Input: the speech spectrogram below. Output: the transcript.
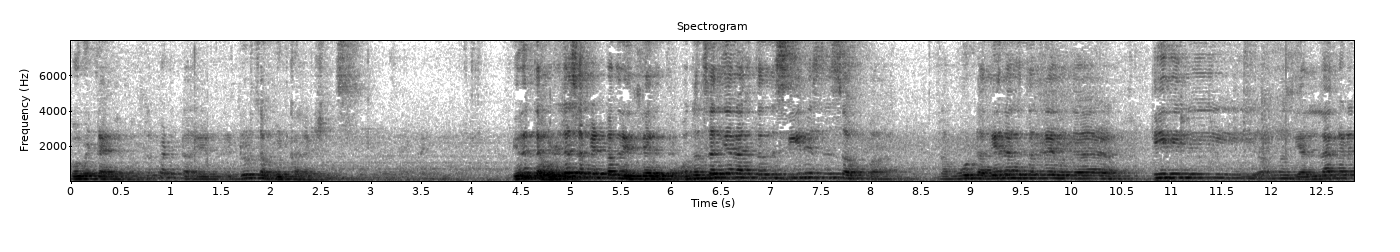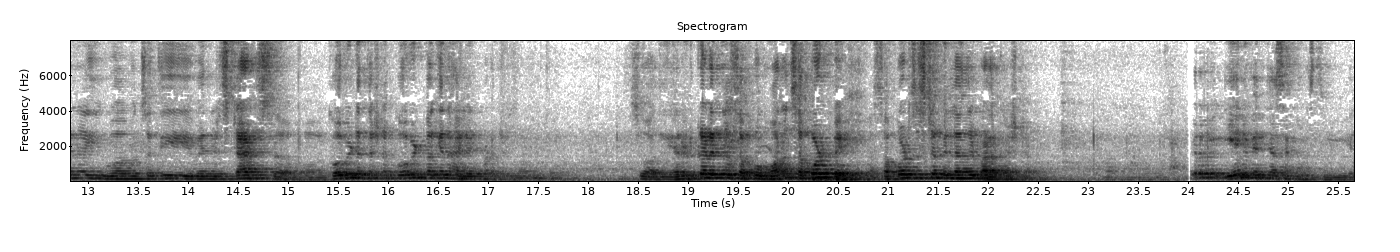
ಕೋವಿಡ್ ಟೈಮಲ್ಲಿ ಬಂತು but it do some good collections ಇರುತ್ತೆ ಒಳ್ಳೆ ಸಬ್ಜೆಕ್ಟ್ ಬಂದರೆ ಇದ್ದೇ ಇರುತ್ತೆ. ಒಂದೊಂದ್ಸರಿ ಏನಾಗುತ್ತೆ ಅಂದರೆ ಸೀರಿಯಸ್ನೆಸ್ ಆಫ್ ನಮ್ಮ ಊಟ ಅದೇನಾಗುತ್ತೆ ಅಂದರೆ ಇವಾಗ ಟಿವಿಲಿ ಆಲ್ಮೋಸ್ಟ್ ಎಲ್ಲ ಕಡೆನೂ ಈಗ ಒಂದ್ಸತಿ ವೆನ್ ಇಟ್ ಸ್ಟಾರ್ಟ್ಸ್ ಕೋವಿಡ್ ಅಂದ ತಕ್ಷಣ ಕೋವಿಡ್ ಬಗ್ಗೆನೇ ಹೈಲೈಟ್ ಮಾಡೋಕ್ಕೆ ಶುರು ಸೊ ಅದು ಎರಡು ಕಡೆನೂ ಸಪೋರ್ಟ್ ಮಾರಲ್ ಸಪೋರ್ಟ್ ಬೇಕು. ಸಪೋರ್ಟ್ ಸಿಸ್ಟಮ್ ಇಲ್ಲ ಭಾಳ ಬಹಳ ಕಷ್ಟ. ಏನು ವ್ಯತ್ಯಾಸ ಕಾಣಿಸ್ತು ನಿಮಗೆ?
